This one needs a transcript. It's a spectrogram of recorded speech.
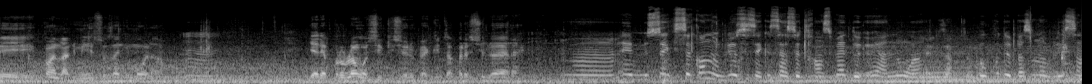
et qu'on administre aux animaux là, Mhm. il y a des problèmes aussi qui se répercutent après sur le RN. Mhm. Et ce, ce qu'on oublie aussi, c'est que ça se transmet de eux à nous. hein. Exactement. Beaucoup de personnes oublient ça.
